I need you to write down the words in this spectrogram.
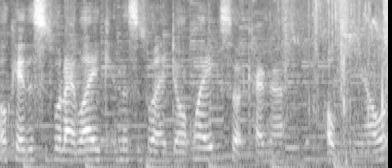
okay, this is what I like and this is what I don't like, so it kind of helps me out.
